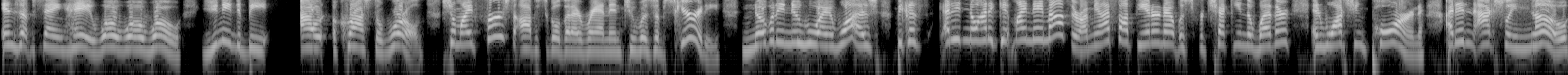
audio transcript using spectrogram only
ends up saying, Hey, whoa, whoa, whoa, you need to be out across the world. So my first obstacle that I ran into was obscurity. Nobody knew who I was because I didn't know how to get my name out there. I mean, I thought the internet was for checking the weather and watching porn. I didn't actually know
